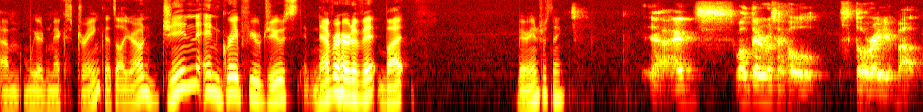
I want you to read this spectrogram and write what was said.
um, weird mixed drink that's all your own. Gin and grapefruit juice. Never heard of it, but very interesting. Yeah, it's well. There was a whole story about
